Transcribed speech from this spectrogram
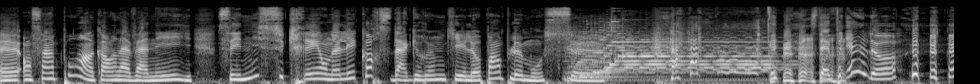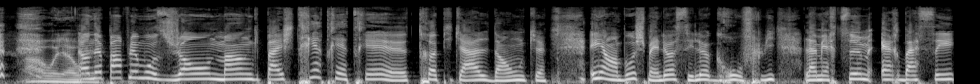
Euh, on sent pas encore la vanille. C'est ni sucré. On a l'écorce d'agrumes qui est là, pamplemousse. euh. C'était prêt, là? Ah oui, ah oui. On a pamplemousse jaune, mangue, pêche, très, très, très euh, tropical, donc. Et en bouche, ben là, c'est le gros fruit. L'amertume herbacée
